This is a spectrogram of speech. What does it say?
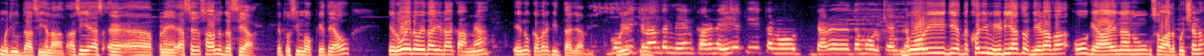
ਮੌਜੂਦਾ ਸੀ ਹਾਲਾਤ। ਅਸੀਂ ਆਪਣੇ ਐਸਐਚਓ ਸਾਹਿਬ ਨੂੰ ਦੱਸਿਆ ਕਿ ਤੁਸੀਂ ਮੌਕੇ ਤੇ ਆਓ ਇਹ ਰੋਜ਼ ਰੋਜ਼ ਦਾ ਜਿਹੜਾ ਕੰਮ ਆ ਇਹਨੂੰ ਕਵਰ ਕੀਤਾ ਜਾਵੇ। ਗੋਲੀ ਚਲਾਉਣ ਦਾ ਮੇਨ ਕਾਰਨ ਇਹ ਹੈ ਕਿ ਤੁਹਾਨੂੰ ਡਰ ਦਾ ਮਾਹੌਲ ਕਾਇਮ ਕਰ ਗੋਲੀ ਜੇ ਦੇਖੋ ਜੀ ਮੀਡੀਆ ਤੋਂ ਜਿਹੜਾ ਵਾ ਉਹ ਗਿਆ ਇਹਨਾਂ ਨੂੰ ਸਵਾਲ ਪੁੱਛਣ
